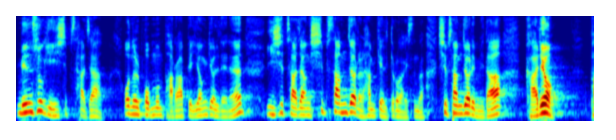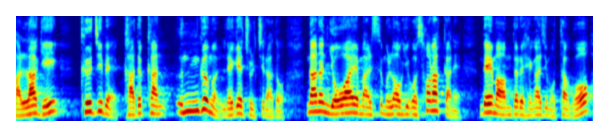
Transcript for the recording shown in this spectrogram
민수기 24장 오늘 본문 바로 앞에 연결되는 24장 13절을 함께 읽도록 하겠습니다. 13절입니다. 가령 발락이 그 집에 가득한 은금을 내게 줄지라도 나는 여호와의 말씀을 어기고 선악간에 내 마음대로 행하지 못하고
